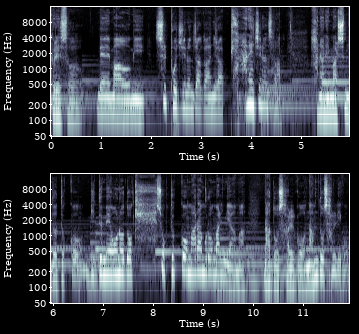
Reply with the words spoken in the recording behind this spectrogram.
그래서 내 마음이 슬퍼지는 자가 아니라 평안해지는 사람, 하나님 말씀도 듣고 믿음의 언어도 계속 듣고 말함으로 말미암아 나도 살고 남도 살리고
